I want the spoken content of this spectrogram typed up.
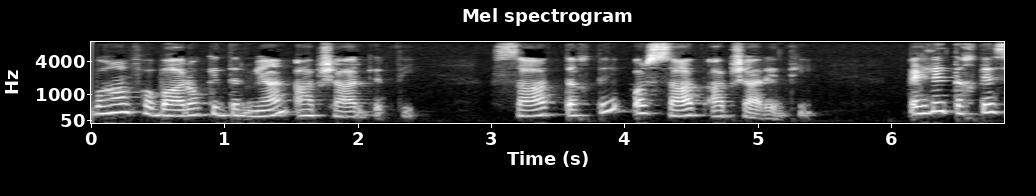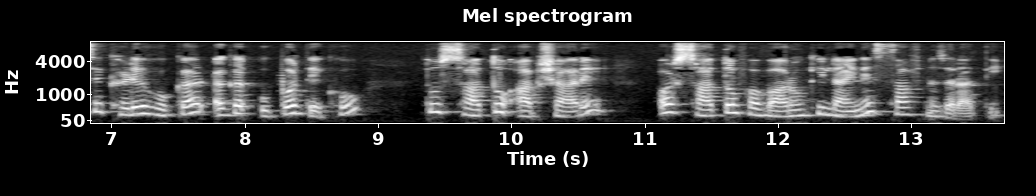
वहाँ फवारों के दरमियान आबशार गिरती। सात तख्ते और सात आबशारें थीं। पहले तख्ते से खड़े होकर अगर ऊपर देखो तो सातों आबशारें और सातों फवारों की लाइनें साफ़ नज़र आती।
